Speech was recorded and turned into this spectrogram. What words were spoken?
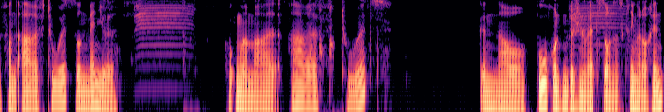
von RF Tools, so ein Manual. Gucken wir mal. RF Tools. Genau. Buch und ein bisschen Redstone, das kriegen wir doch hin.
